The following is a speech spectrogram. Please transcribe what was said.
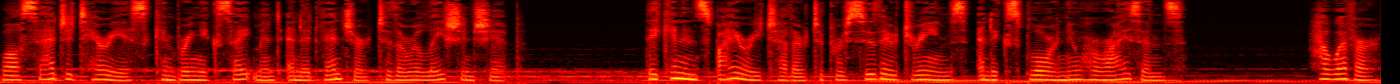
while Sagittarius can bring excitement and adventure to the relationship. They can inspire each other to pursue their dreams and explore new horizons. However,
